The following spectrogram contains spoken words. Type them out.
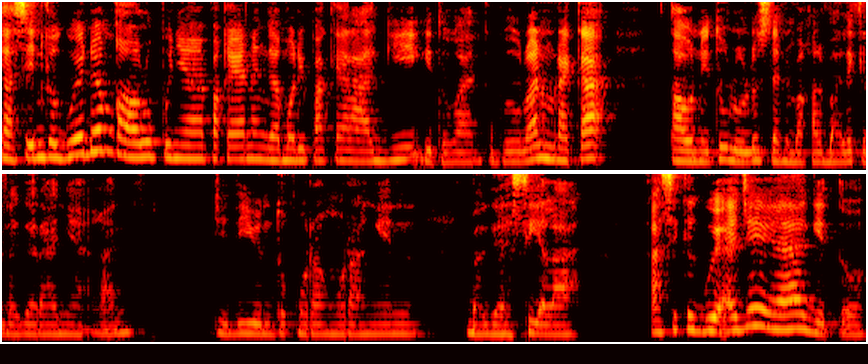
kasihin ke gue dong kalau lu punya pakaian yang gak mau dipakai lagi gitu kan. Kebetulan mereka tahun itu lulus dan bakal balik ke negaranya kan jadi untuk ngurang-ngurangin bagasi lah. Kasih ke gue aja ya gitu.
